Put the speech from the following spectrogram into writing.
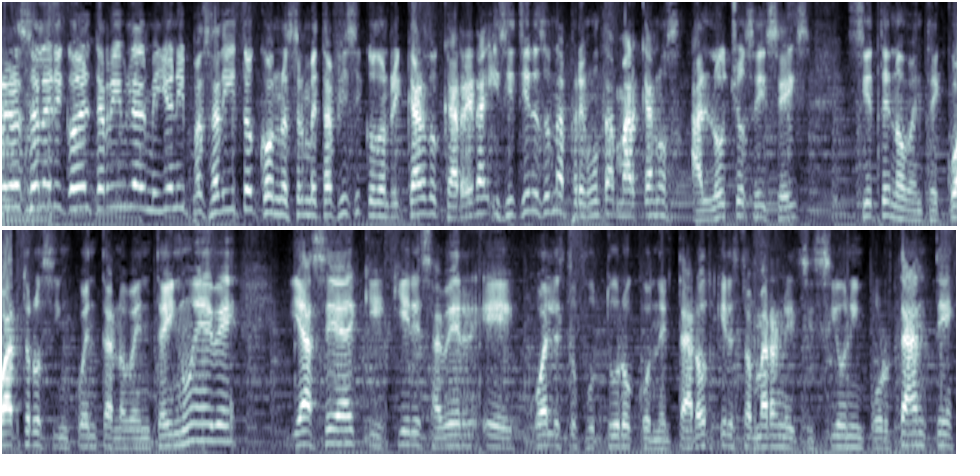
regreso al aire con el terrible al millón y pasadito con nuestro metafísico don Ricardo Carrera. Y si tienes una pregunta, márcanos al 866-794-5099. Ya sea que quieres saber eh, cuál es tu futuro con el tarot, quieres tomar una decisión importante,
